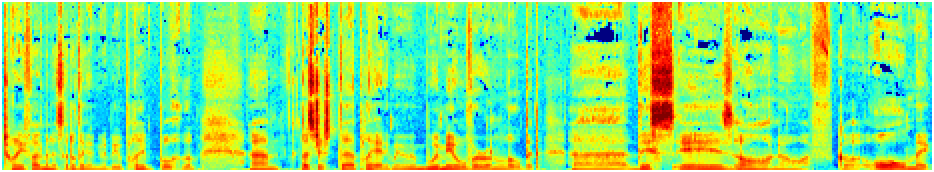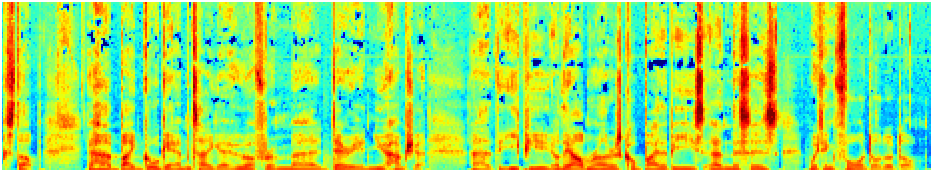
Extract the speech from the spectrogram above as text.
Twenty five minutes. I don't think I'm going to be able to play both of them. Um, let's just uh, play anyway. We, we may overrun a little bit. Uh, this is oh no, I've got all mixed up. Uh, by Go Get 'Em Tiger, who are from uh, Derry in New Hampshire. Uh, the EP or the album rather is called By the Bees, and this is Waiting for dot dot dot.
